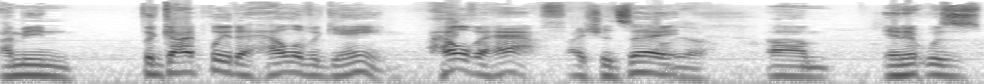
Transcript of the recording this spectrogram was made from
I mean, the guy played a hell of a game, a hell of a half, I should say. Oh, um, and it was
